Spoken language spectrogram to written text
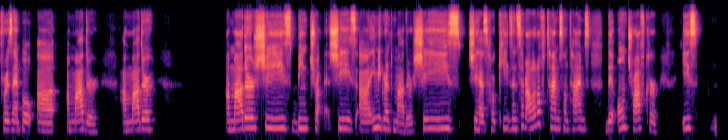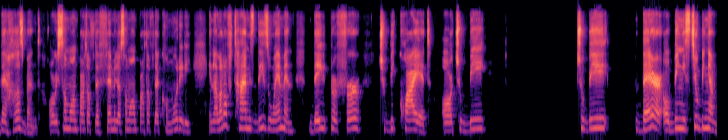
for example, uh, a mother, a mother, a mother, she's being, she's an immigrant mother. She's, she has her kids and several, a lot of times, sometimes the own trafficker is the husband or someone part of the family or someone part of the community. And a lot of times these women, they prefer to be quiet or to be to be there or being still being a,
